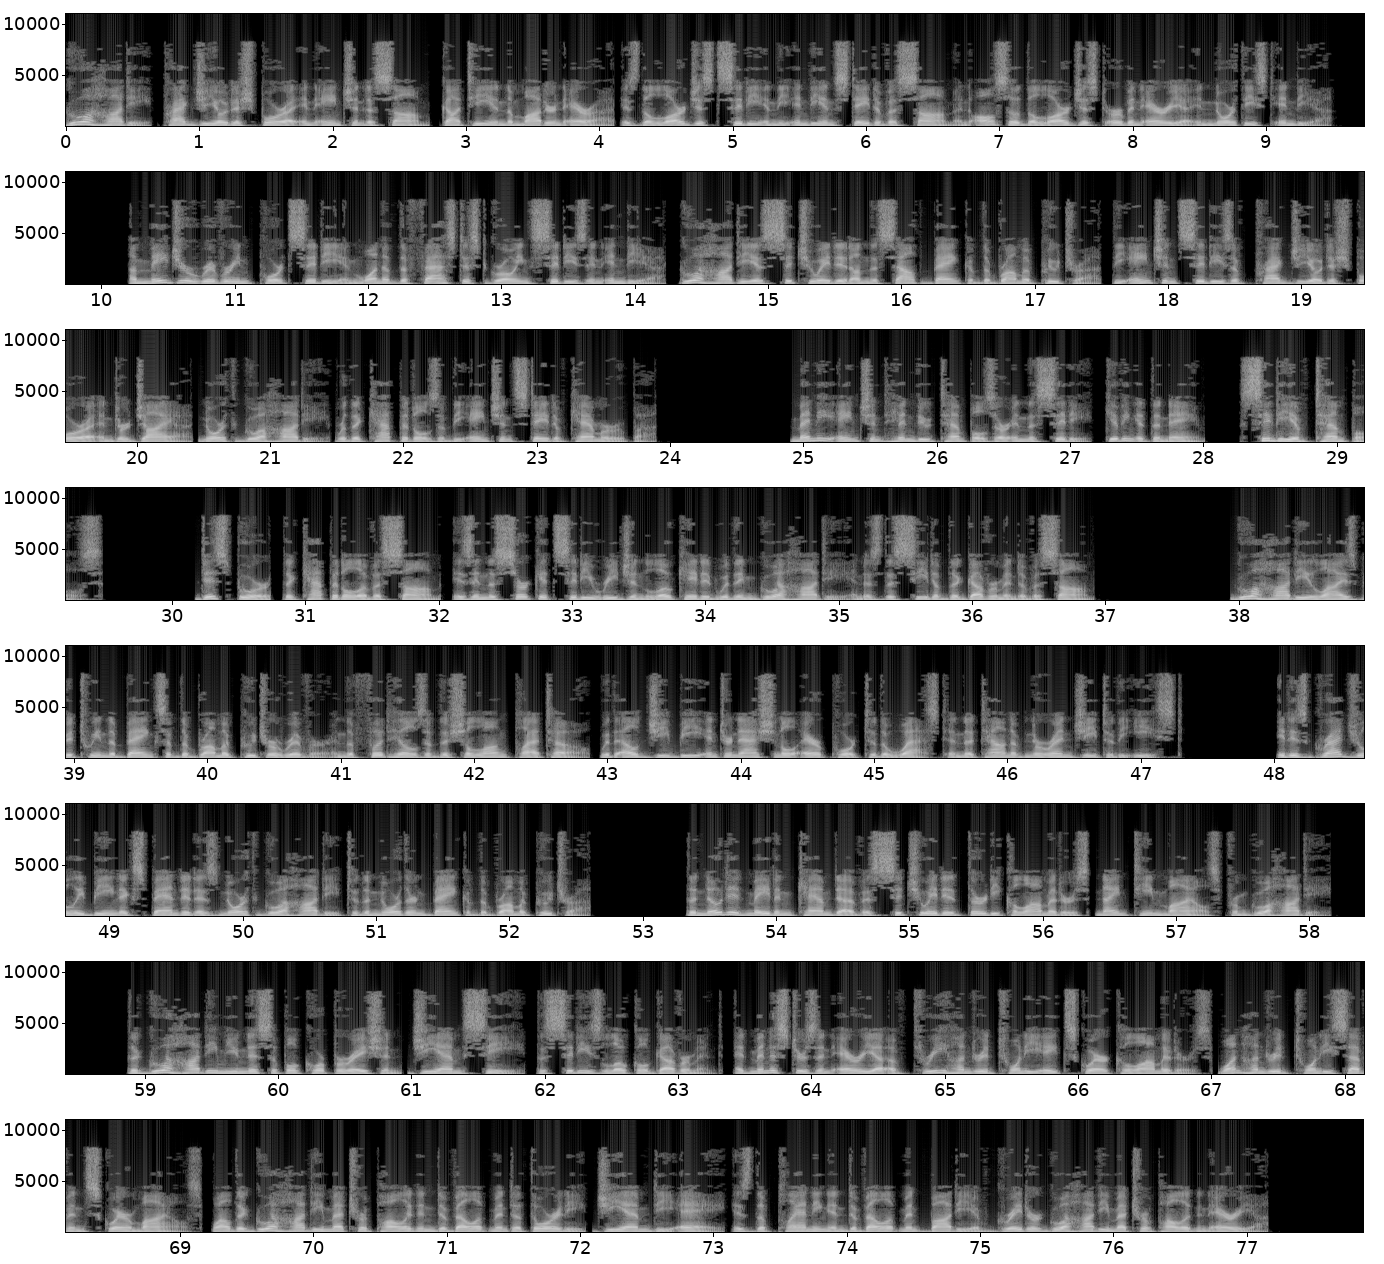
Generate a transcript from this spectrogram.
Guwahati Pragjyotishpura in ancient Assam, Gauhati in the modern era is the largest city in the Indian state of Assam and also the largest urban area in northeast India. A major riverine port city and one of the fastest growing cities in India, Guwahati is situated on the south bank of the Brahmaputra. The ancient cities of Pragjyotishpura and Durjaya North Guwahati were the capitals of the ancient state of Kamarupa. Many ancient Hindu temples are in the city, giving it the name, City of Temples. Dispur, the capital of Assam, is in the Circuit City region located within Guwahati and is the seat of the government of Assam. Guwahati lies between the banks of the Brahmaputra River and the foothills of the Shillong Plateau, with LGB International Airport to the west and the town of Narenji to the east. It is gradually being expanded as North Guwahati to the northern bank of the Brahmaputra. The noted Madan Kamdev is situated 30 kilometers 19 miles from Guwahati. The Guwahati Municipal Corporation (GMC), the city's local government, administers an area of 328 square kilometers (127 square miles), while the Guwahati Metropolitan Development Authority (GMDA) is the planning and development body of Greater Guwahati metropolitan area.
